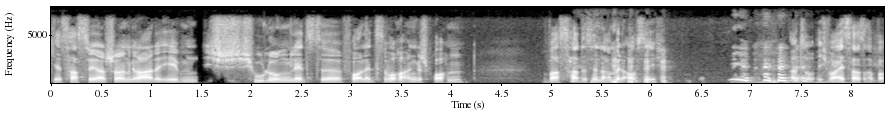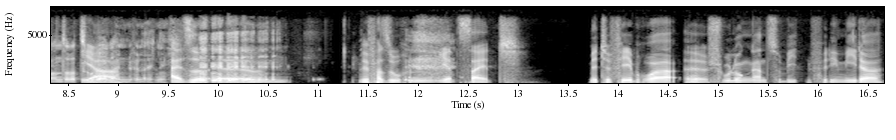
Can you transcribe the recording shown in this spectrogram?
Jetzt hast du ja schon gerade eben die Schulung letzte, vorletzte Woche angesprochen. Was hat es denn damit auf sich? Also ich weiß das, aber unsere Zuhörerinnen ja, vielleicht nicht. Also ähm, wir versuchen jetzt seit Mitte Februar äh, Schulungen anzubieten für die MIDA,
